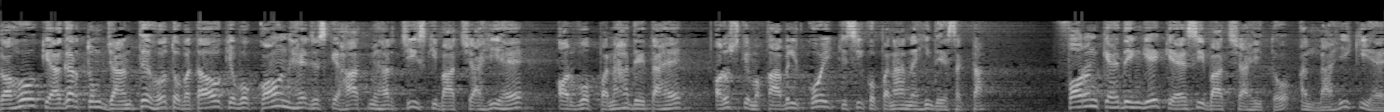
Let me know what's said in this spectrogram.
कहो कि अगर तुम जानते हो तो बताओ कि वो कौन है जिसके हाथ में हर चीज़ की बादशाही है और वो पनाह देता है और उसके मुकाबिल कोई किसी को पनाह नहीं दे सकता। फ़ौरन कह देंगे कि ऐसी बादशाही तो अल्लाह ही की है।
